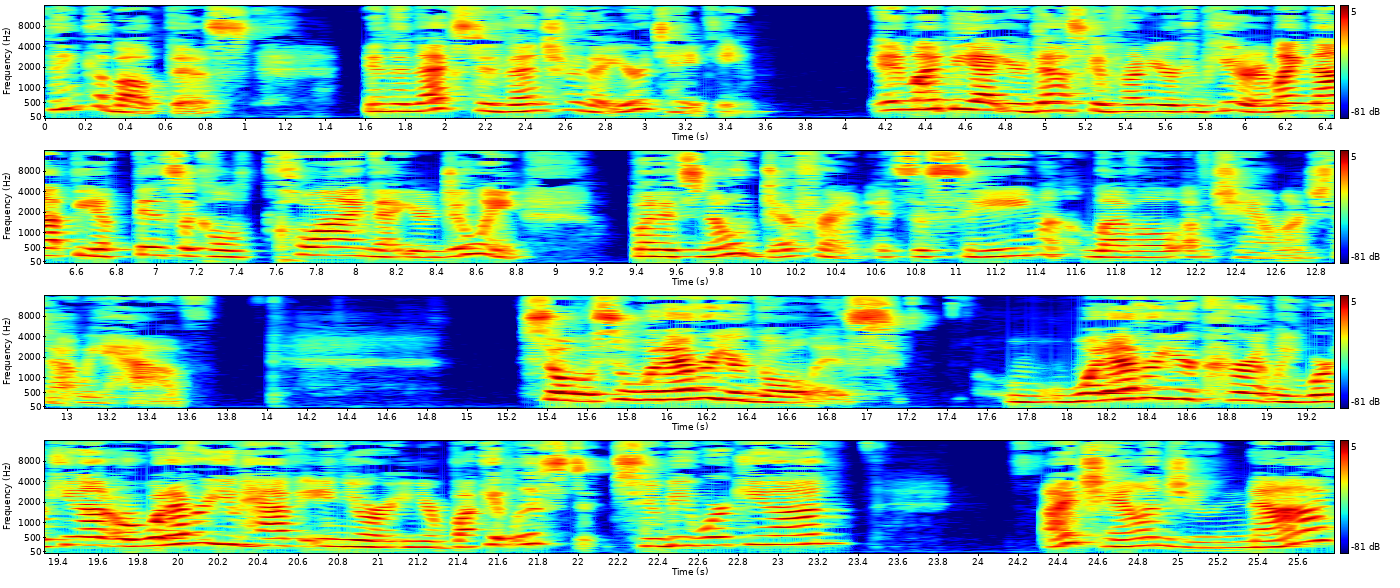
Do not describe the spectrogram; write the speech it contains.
think about this in the next adventure that you're taking. It might be at your desk in front of your computer. It might not be a physical climb that you're doing, but it's no different. It's the same level of challenge that we have. So, so whatever your goal is, whatever you're currently working on or whatever you have in your, in your bucket list to be working on, I challenge you not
